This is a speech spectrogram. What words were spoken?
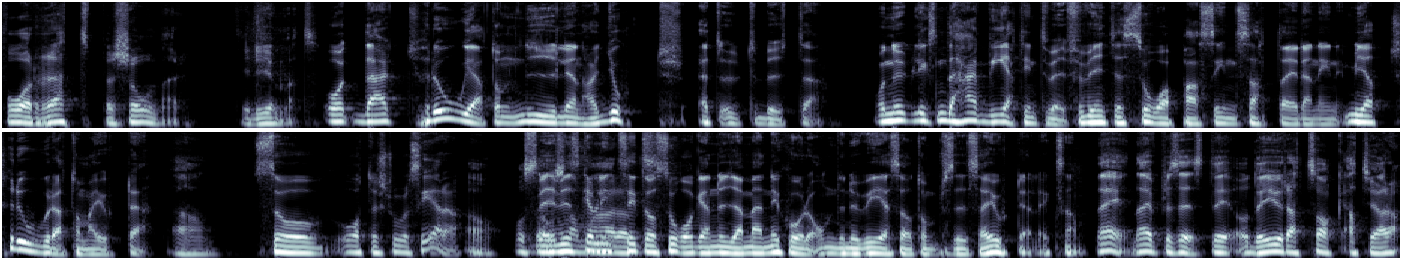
Få rätt personer till gymmet. Och där tror jag att de nyligen har gjort ett utbyte. Och nu, liksom, det här vet inte vi, för vi är inte så pass insatta i den. In men jag tror att de har gjort det. Ja. Så återstår att se då. Ja. Och så- vi vi ska väl inte sitta och såga nya människor om det nu är så att de precis har gjort det. Liksom. Nej, nej, precis. Det, och det är ju rätt sak att göra.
